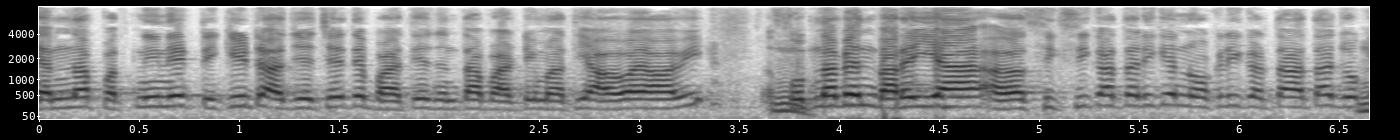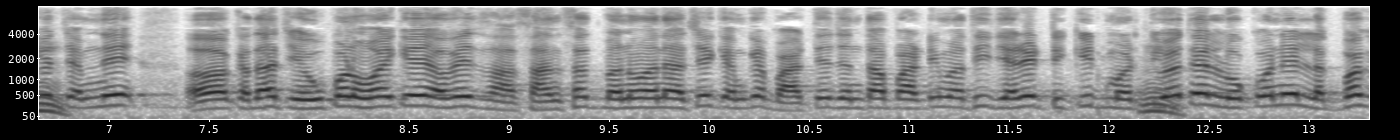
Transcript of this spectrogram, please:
તેમના પત્નીને ટિકિટ જે છે તે ભારતીય જનતા પાર્ટીમાંથી આવવા આવી. શોભનાબેન બારૈયા શિક્ષિકા તરીકે નોકરી કરતા હતા જોકે તેમને કદાચ એવું પણ હોય કે હવે સાંસદ બનવાના છે કેમ કે ભારતીય જનતા પાર્ટીમાંથી જ્યારે ટિકિટ મળતી હોય ત્યારે લોકોને લગભગ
